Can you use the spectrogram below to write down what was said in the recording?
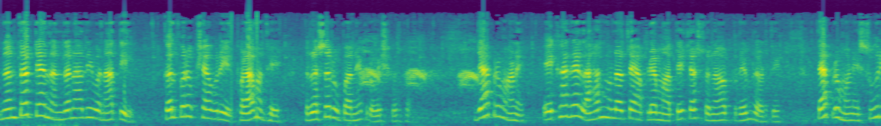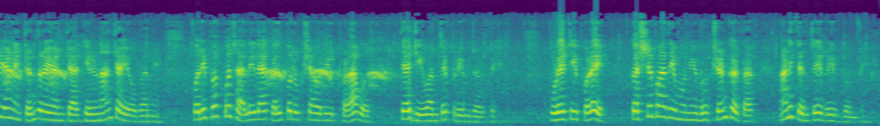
नंतर त्या नंदनादी वनातील कल्पवृक्षावरील फळामध्ये रसरूपाने प्रवेश करतात. ज्याप्रमाणे एखाद्या लहान मुलाचे आपल्या मातेच्या स्तनावर प्रेम जडते त्याप्रमाणे सूर्य आणि चंद्र यांच्या किरणांच्या योगाने परिपक्व झालेल्या कल्पवृक्षावरील फळावर त्या जीवांचे प्रेम जडते. पुढे ती फळे कश्यपादी मुनी भक्षण करतात आणि त्यांचे रेत बनते.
